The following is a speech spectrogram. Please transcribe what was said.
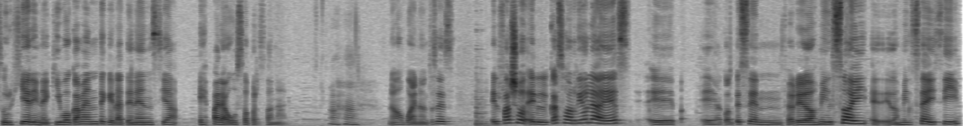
surgiera inequívocamente que la tenencia es para uso personal. Ajá. ¿No? Bueno, entonces, el fallo, el caso Arriola es, eh, eh, acontece en febrero de 2006, 2006, sí,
